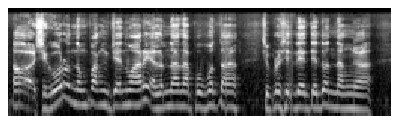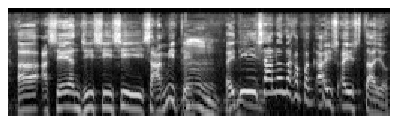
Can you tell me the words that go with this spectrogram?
Oh, siguro nung pang January, alam na napupunta si Presidente doon ng ah, ah, ASEAN GCC Summit eh. Mm. Ay di sana nakapag-ayos-ayos tayo.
